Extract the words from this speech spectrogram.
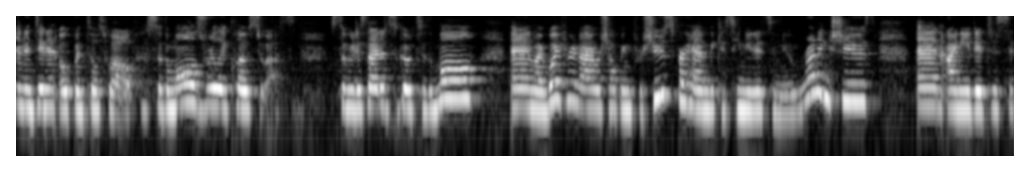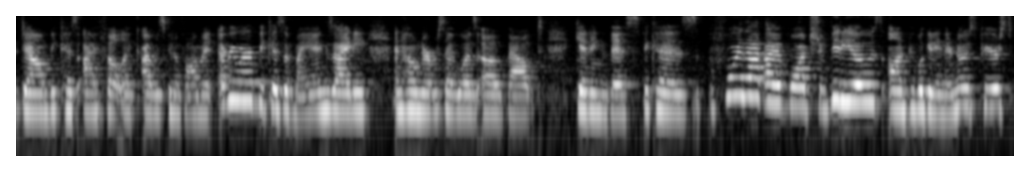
And it didn't open till 12. So the mall is really close to us. So we decided to go to the mall and my boyfriend and I were shopping for shoes for him because he needed some new running shoes and I needed to sit down because I felt like I was going to vomit everywhere because of my anxiety and how nervous I was about getting this because before that I have watched videos on people getting their nose pierced.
